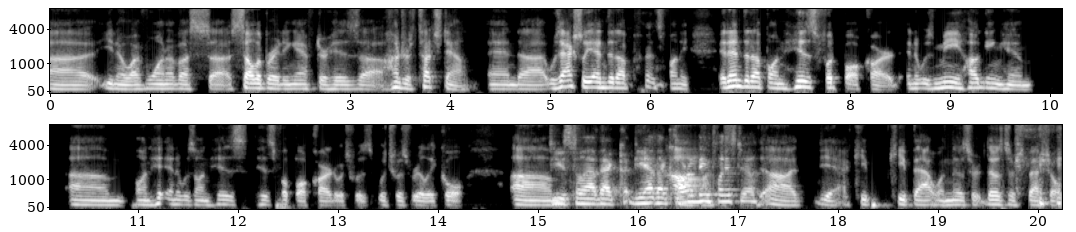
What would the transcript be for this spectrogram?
uh, you know, I've one of us uh, celebrating after his uh, hundredth touchdown, and uh, it was actually ended up. It's funny. It ended up on his football card, and it was me hugging him um, on, his, and it was on his his football card, which was which was really cool. Um, do you still have that? Do you have that card in place, Joe? Uh, yeah, keep keep that one. Those are those are special,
